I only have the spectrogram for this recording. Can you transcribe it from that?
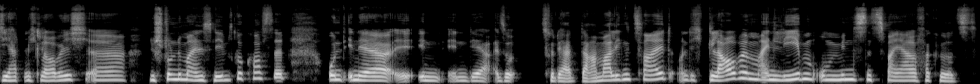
die hat mich, glaube ich, äh, eine Stunde meines Lebens gekostet. Und in der, in, in der, also zu der damaligen Zeit und ich glaube, mein Leben um mindestens zwei Jahre verkürzt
